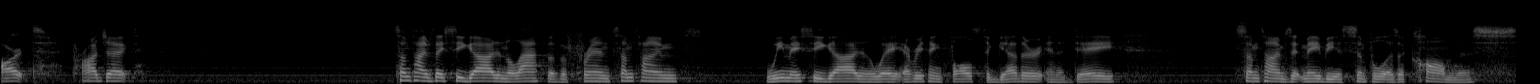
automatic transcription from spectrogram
art project. Sometimes they see God in the laugh of a friend. Sometimes we may see God in the way everything falls together in a day. Sometimes it may be as simple as a calmness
